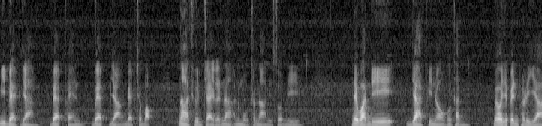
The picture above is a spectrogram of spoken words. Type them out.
มีแบบอย่างแบบแผนแบบอย่างแบบฉบับ น่าชื่นใจและน่าอนุโมทนาในส่วนนี้ ในวันนี้ญาติพี่น้องของท่าน ไม่ว่าจะเป็นภรรยา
